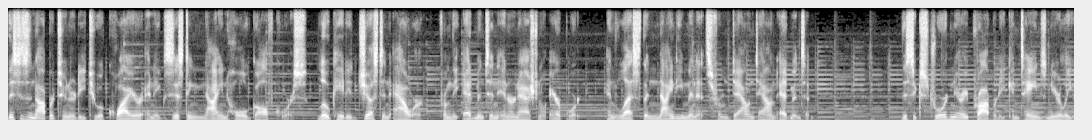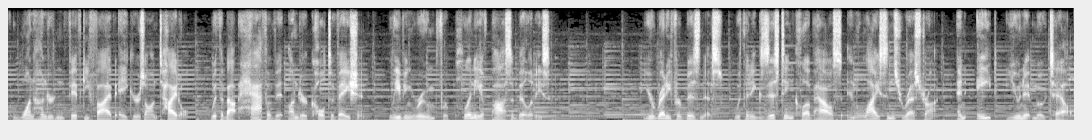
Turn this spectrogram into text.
This is an opportunity to acquire an existing nine-hole golf course located just an hour from the Edmonton International Airport and less than 90 minutes from downtown Edmonton. This extraordinary property contains nearly 155 acres on title, with about half of it under cultivation, leaving room for plenty of possibilities. You're ready for business with an existing clubhouse and licensed restaurant, an eight-unit motel,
